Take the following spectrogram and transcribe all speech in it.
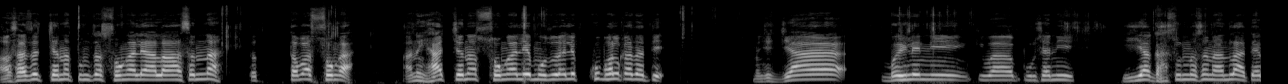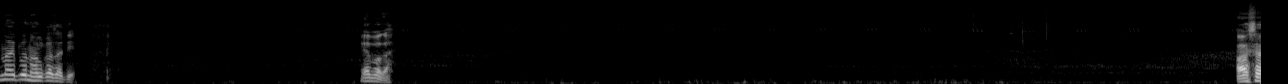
असा जर चना तुमचा सोंगाले आला असेल ना तर तवा सोंगा. आणि ह्या चना सोंगाले मजुराले खूप हलका जाते. म्हणजे ज्या महिलांनी किंवा पुरुषांनी या घासून नसन आणला त्यांना पण हलका जाते. हे बघा. असा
